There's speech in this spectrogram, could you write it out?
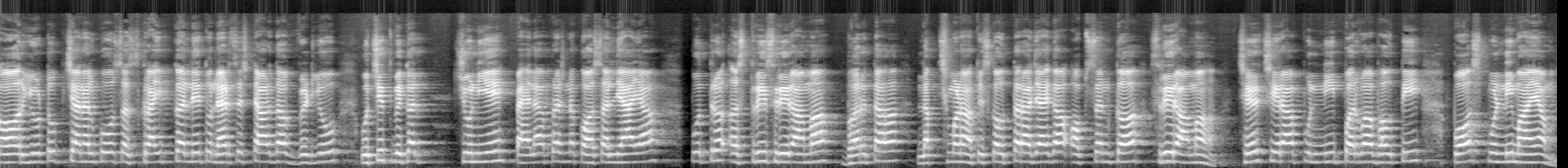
और यूट्यूब चैनल को सब्सक्राइब कर ले। तो लेट्स स्टार्ट द वीडियो। उचित विकल्प चुनिए। पहला प्रश्न कौशल्याया पुत्र, स्त्री श्री रामा भरत लक्ष्मण। तो इसका उत्तर आ जाएगा ऑप्शन क श्री राम छेर छेरा पुण्य पर्व भवती पौष पूर्णिमायाम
